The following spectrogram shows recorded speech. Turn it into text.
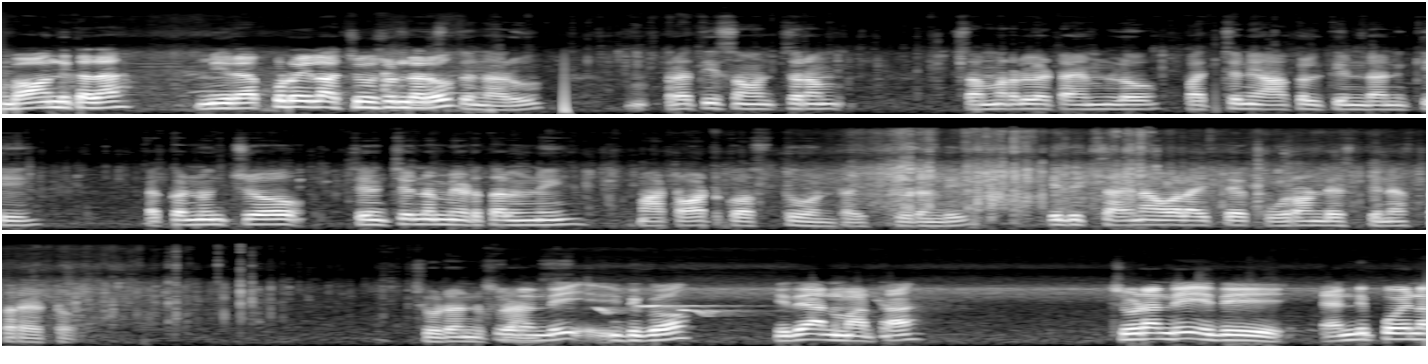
బాగుంది కదా? మీరు ఎప్పుడు ఇలా చూసుండరు. చూస్తున్నారు. ప్రతి సంవత్సరం సమ్మర్ల టైంలో పచ్చని ఆకులు తినడానికి ఎక్కడి నుంచో చిన్న చిన్న మిడతలని మా తోటకు వస్తూ ఉంటాయి. చూడండి. ఇది చైనా వాళ్ళు అయితే కూర వండేసి తినేస్తారేటో. చూడండి చూడండి. ఇదిగో ఇదే అన్నమాట. చూడండి ఇది ఎండిపోయిన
